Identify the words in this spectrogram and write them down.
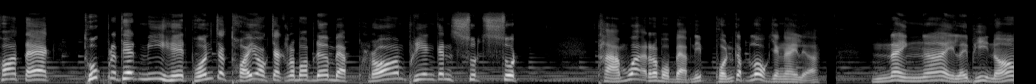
คอแตก ทุกประเทศมีเหตุผลจะถอยออกจากระบบเดิมแบบพร้อมเพรียงกันสุดๆ ถามว่าระบบแบบนี้ผลกับโลกยังไงเหรอง่ายๆเลยพี่น้อง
